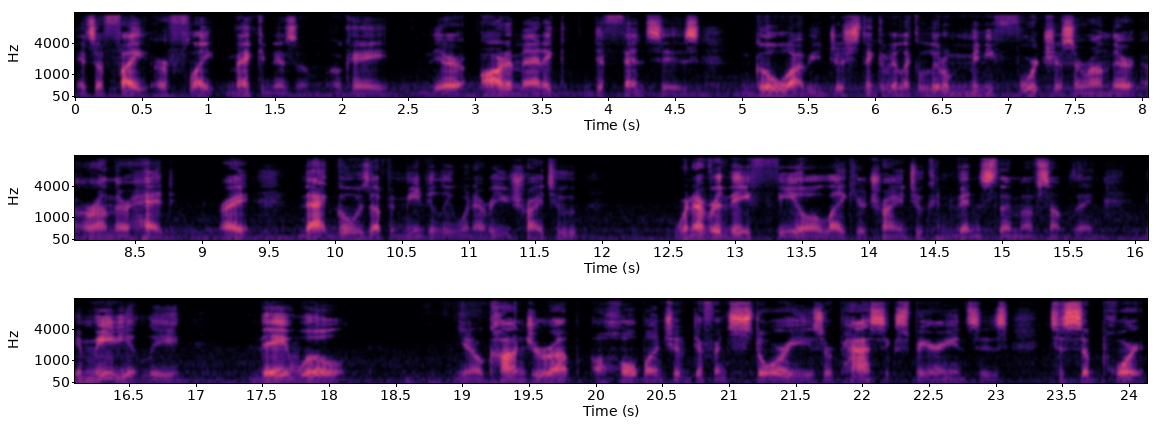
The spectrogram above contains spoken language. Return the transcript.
It's a fight or flight mechanism, okay? Their automatic defenses go up. You just think of it like a little mini fortress around their around their head, right? That goes up immediately whenever you try to whenever they feel like you're trying to convince them of something. Immediately, they will you know conjure up a whole bunch of different stories or past experiences to support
